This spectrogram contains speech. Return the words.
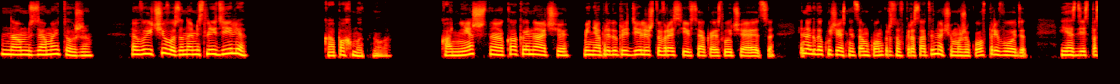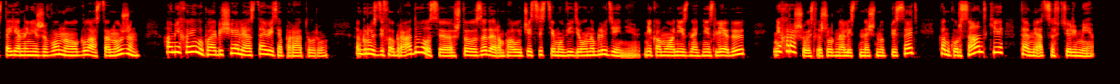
«Нам с Зямой тоже. Вы чего, за нами следили?» Капа хмыкнула. «Конечно, как иначе? Меня предупредили, что в России всякое случается. Иногда к участницам конкурсов красоты ночью мужиков приводят. Я здесь постоянно не живу, но глаз-то нужен. А Михаилу пообещали оставить аппаратуру. Груздев обрадовался, что за даром получит систему видеонаблюдения. Никому о ней знать не следует. Нехорошо, если журналисты начнут писать, конкурсантки томятся в тюрьме.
